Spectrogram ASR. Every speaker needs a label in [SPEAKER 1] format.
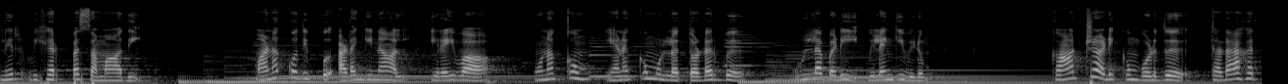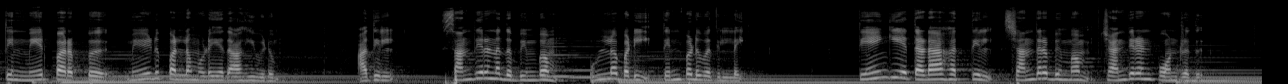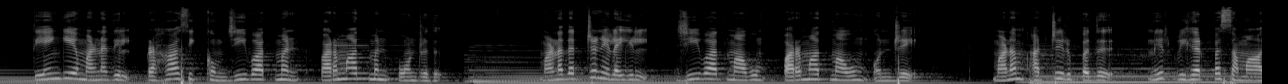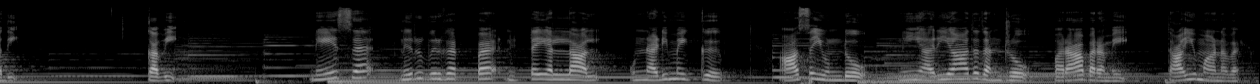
[SPEAKER 1] நிர்விகற்ப சமாதி. மனக்கொதிப்பு அடங்கினால் இறைவா உனக்கும் எனக்கும் உள்ள தொடர்பு உள்ளபடி விளங்கிவிடும். காற்று அடிக்கும் பொழுது தடாகத்தின் மேற்பரப்பு மேடு பள்ளமுடையதாகிவிடும். அதில் சந்திரனது பிம்பம் உள்ளபடி தென்படுவதில்லை. தேங்கிய தடாகத்தில் சந்திரபிம்பம் சந்திரன் போன்றது. தேங்கிய மனதில் பிரகாசிக்கும் ஜீவாத்மன் பரமாத்மன் போன்றது. மனதற்ற நிலையில் ஜீவாத்மாவும் பரமாத்மாவும் ஒன்றே. மனம் அற்றிருப்பது நிர்விகற்ப சமாதி. கவி நேச நிர்விகற்ப நிட்டையல்லால் உன் அடிமைக்கு ஆசையுண்டோ நீ அறியாததன்றோ பராபரமே. தாயுமானவர்.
